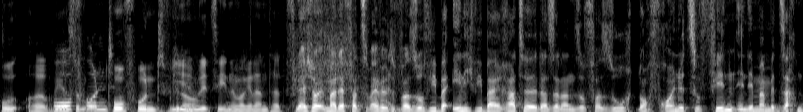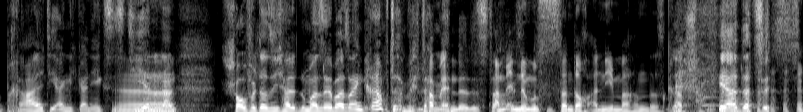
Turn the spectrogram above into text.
Ho äh, wie heißt du? Hofhund. Hofhund, wie Genau. Witzi ihn immer genannt hat. Vielleicht auch immer der verzweifelte Versuch, wie bei, ähnlich wie bei Ratte, dass er dann so versucht, noch Freunde zu finden, indem man mit Sachen prahlt, die eigentlich gar nicht existieren. Ja. Und dann schaufelt er sich halt nun mal selber sein Grab damit am Ende des Tages. Am Ende muss es dann doch Andi machen, das Grab schaffen. Ja, das ist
